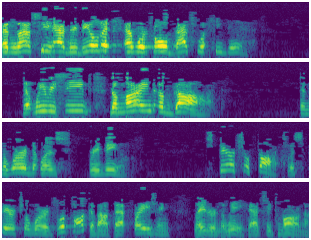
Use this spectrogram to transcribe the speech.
unless He had revealed it, and we're told that's what He did. That we received the mind of God in the Word that was revealed. Spiritual thoughts with spiritual words. We'll talk about that phrasing later in the week, actually tomorrow night,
